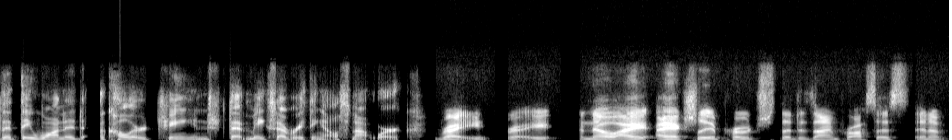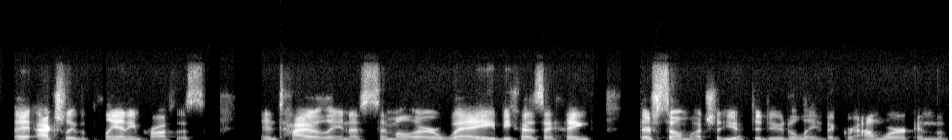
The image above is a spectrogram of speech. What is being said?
that they wanted a color changed that makes everything else not work. Right, right. No, I I actually approach the design process in a a- actually the planning process entirely in a similar way because I think there's so much that you have to do to lay the groundwork and the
